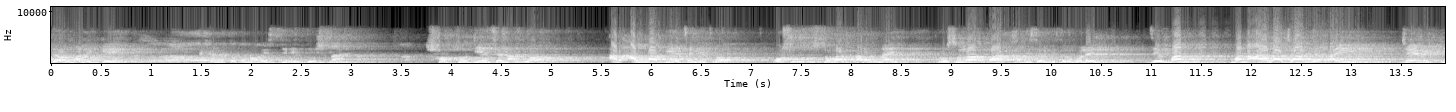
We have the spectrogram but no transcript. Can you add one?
দেওয়ার মালিককে এখানে তো কোনো স্ত্রীর দোষ নাই। সব তো দিয়েছেন আল্লাহ। আর আল্লাহ দিয়েছেন এ তো অসন্তুষ্ট হওয়ার কারণ নাই। রসুল পাক হাদিসের ভিতর বলেন যে, মান মান আলা জারিয়া তাই যে ব্যক্তি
